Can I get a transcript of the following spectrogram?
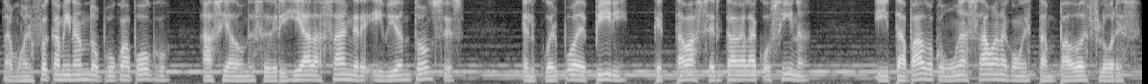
La mujer fue caminando poco a poco hacia donde se dirigía la sangre y vio entonces el cuerpo de Piri que estaba cerca de la cocina y tapado con una sábana con estampado de flores.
